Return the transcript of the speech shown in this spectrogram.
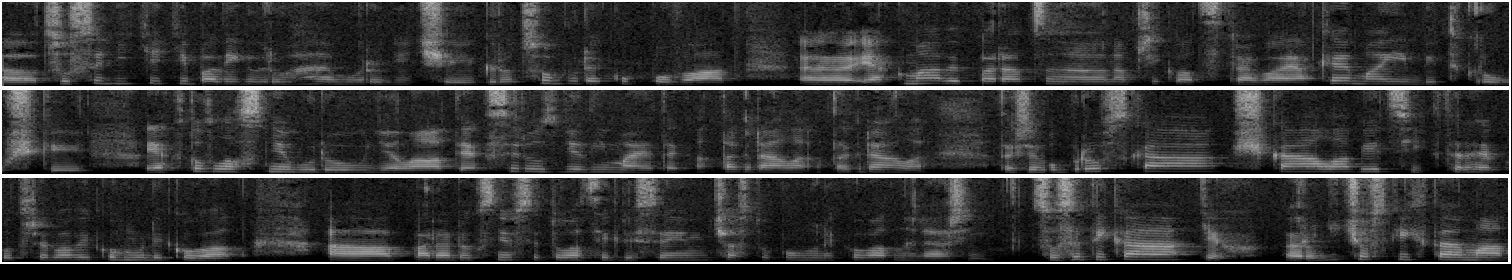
eh, co se dítěti balí k druhému rodiči, kdo co bude kupovat, eh, jak má vypadat eh, například strava, jaké mají být kroužky, jak to vlastně budou dělat, jak si rozdělí majetek a tak dále a tak dále. Takže obrovská škála věcí, které je potřeba vykomunikovat a paradoxně v situaci, kdy se jim často komunikovat nedaří. Co se týká těch rodičovských témat,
